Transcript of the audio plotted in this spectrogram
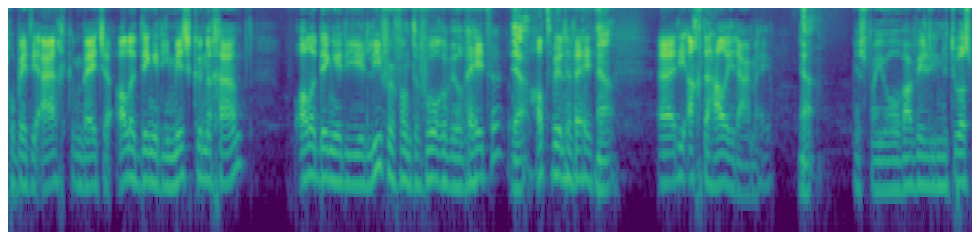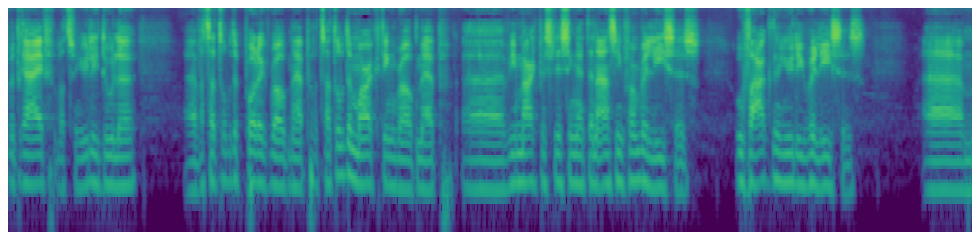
probeert hij eigenlijk een beetje alle dingen die mis kunnen gaan, of alle dingen die je liever van tevoren wil weten, of had willen weten, Ja. eh, die achterhaal je daarmee. Ja. Dus van, joh, waar willen jullie naartoe als bedrijf? Wat zijn jullie doelen? Eh, wat staat er op de product roadmap? Wat staat er op de marketing roadmap? Wie maakt beslissingen ten aanzien van releases? Hoe vaak doen jullie releases? Ehm,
